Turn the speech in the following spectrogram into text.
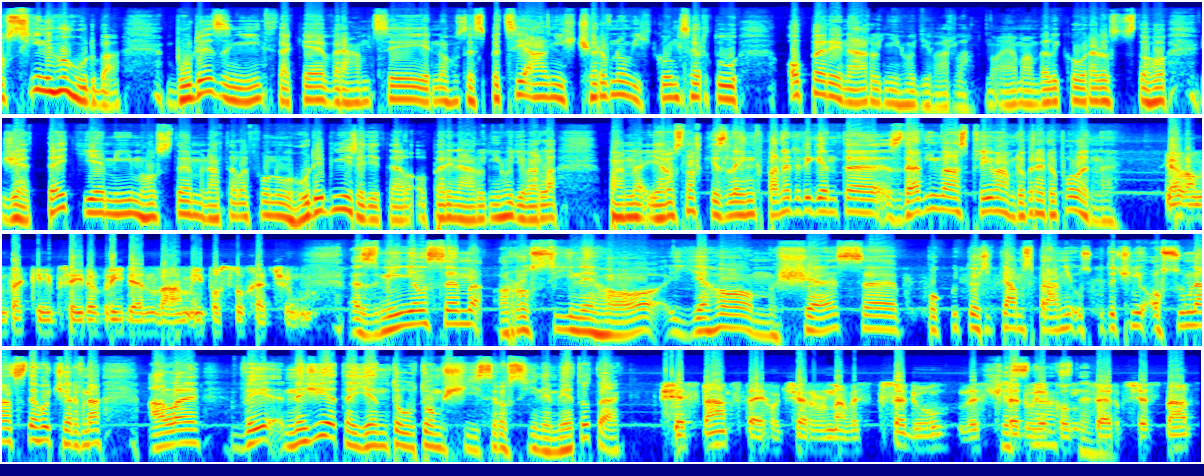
Rosínho hudba bude znít také v rámci jednoho ze speciálních červnových koncertů Opery Národního divadla. No a já mám velikou radost z toho, že teď je mým hostem na telefonu hudební ředitel Opery Národního divadla, pan Jaroslav Kizling. Pane dirigente, zdravím vás, přeji vám dobré dopoledne. Já vám taky přeji dobrý den vám i posluchačům. Zmínil jsem Rosínyho, jeho mše se, pokud to říkám správně, uskuteční 18. června, ale vy nežijete jen touto mší s Rosínem, je to tak? 16. června ve středu, ve středu 16. je koncert 16.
